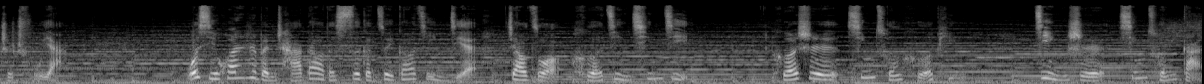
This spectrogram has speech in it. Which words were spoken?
之处呀。我喜欢日本茶道的四个最高境界，叫做和静清寂。和是心存和平，静是心存感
